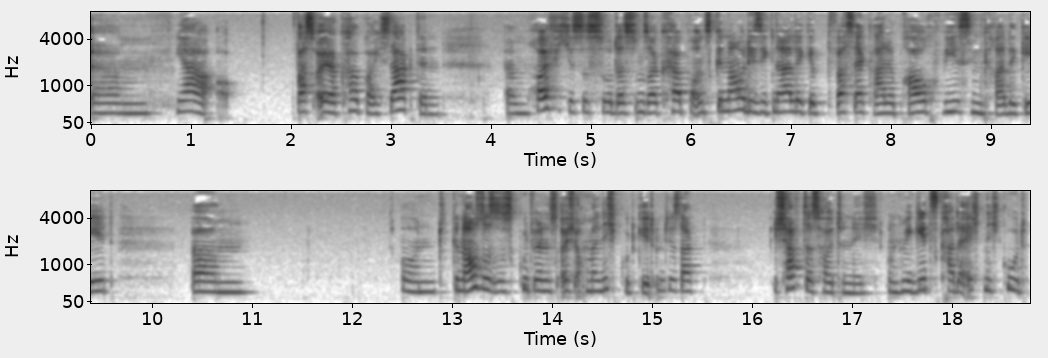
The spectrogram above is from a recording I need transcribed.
ähm, ja, was euer Körper euch sagt. Denn ähm, häufig ist es so, dass unser Körper uns genau die Signale gibt, was er gerade braucht, wie es ihm gerade geht. Ähm, und genauso ist es gut, wenn es euch auch mal nicht gut geht und ihr sagt, ich schaffe das heute nicht und mir geht es gerade echt nicht gut.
